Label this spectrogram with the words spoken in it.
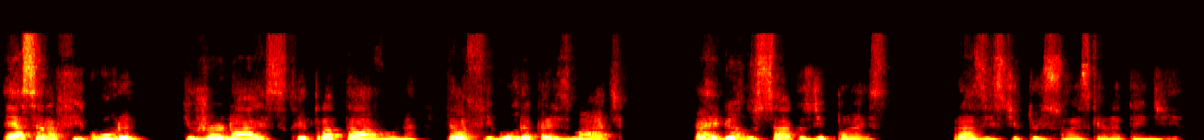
Essa era a figura que os jornais retratavam, né? aquela figura carismática carregando sacos de pães para as instituições que ele atendia.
